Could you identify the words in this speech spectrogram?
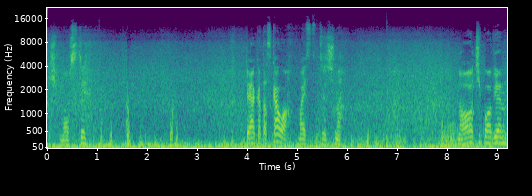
Jakieś mosty. To jaka ta skała majestetyczna. No, ci powiem.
